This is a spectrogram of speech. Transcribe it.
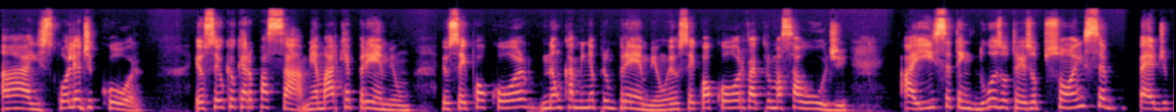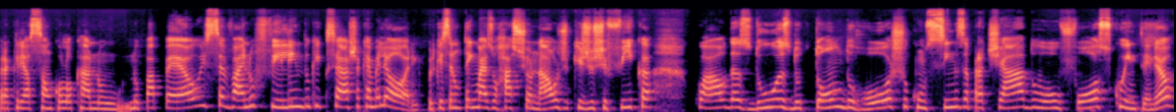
ah, escolha de cor. Eu sei o que eu quero passar. Minha marca é premium. Eu sei qual cor não caminha para um premium. Eu sei qual cor vai para uma saúde. Aí você tem duas ou três opções, você pede para a criação colocar no, no papel e você vai no feeling do que, que você acha que é melhor. Porque você não tem mais o racional de que justifica qual das duas, do tom do roxo com cinza prateado ou fosco, entendeu?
